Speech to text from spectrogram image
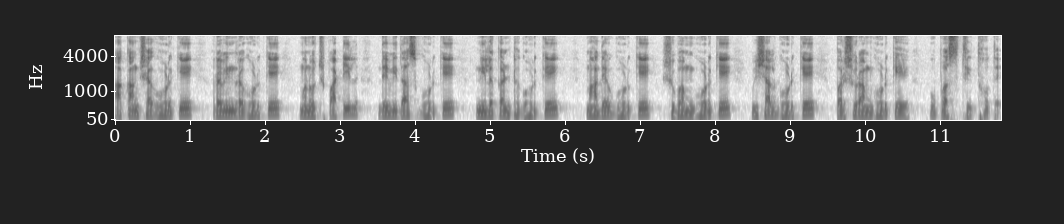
आकांक्षा घोडके रवींद्र घोडके मनोज पाटील देवीदास घोडके नीलकंठ घोडके महादेव घोडके शुभम घोडके विशाल घोडके परशुराम घोडके उपस्थित होते.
